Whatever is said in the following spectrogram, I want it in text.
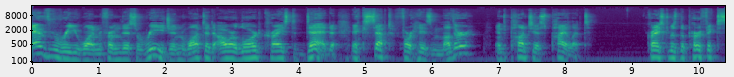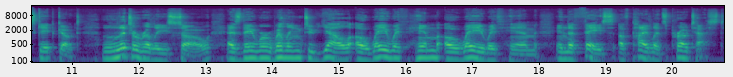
Everyone from this region wanted our Lord Christ dead, except for his mother and Pontius Pilate. Christ was the perfect scapegoat, literally so, as they were willing to yell, Away with him, away with him, in the face of Pilate's protest.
